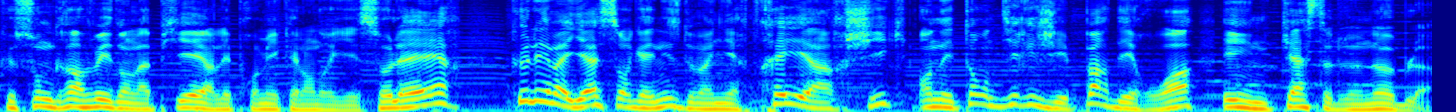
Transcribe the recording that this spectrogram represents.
que sont gravés dans la pierre les premiers calendriers solaires, que les Mayas s'organisent de manière très hiérarchique en étant dirigés par des rois et une caste de nobles.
